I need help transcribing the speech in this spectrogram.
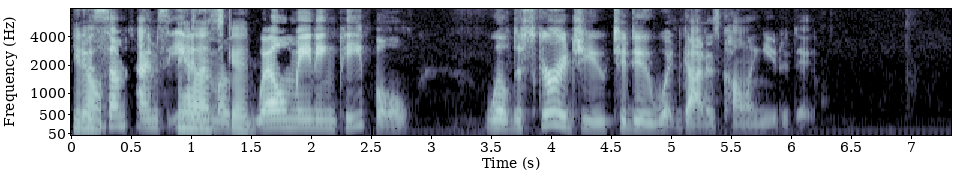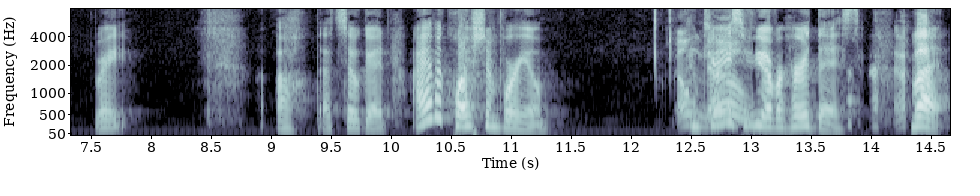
You don't. Sometimes even yeah, the most well meaning people will discourage you to do what God is calling you to do. Right. Oh, that's so good. I have a question for you. Oh, no. I'm no. curious if you ever heard this, but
